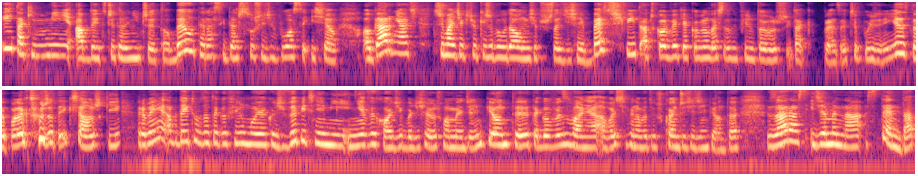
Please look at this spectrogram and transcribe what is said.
I taki mini update czytelniczy to był. Teraz idę suszyć włosy i się ogarniać. Trzymajcie kciuki, żeby udało mi się przeczytać dzisiaj bez świt, aczkolwiek jak oglądacie ten film, to już i tak prędzej czy później jestem po lekturze tej książki. Robienie update'ów do tego filmu jakoś wybitnie mi nie wychodzi, bo dzisiaj już mamy dzień piąty tego wyzwania, a właściwie nawet już kończy się dzień piąty. Zaraz idziemy na stand-up,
